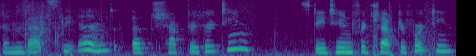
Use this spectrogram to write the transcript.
And that's the end of chapter 13. Stay tuned for chapter 14.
